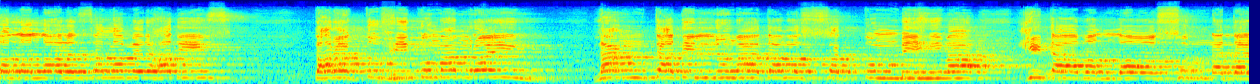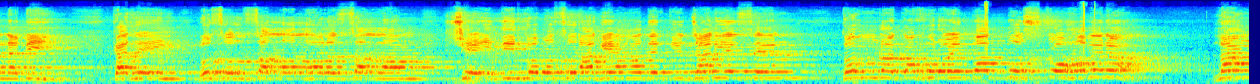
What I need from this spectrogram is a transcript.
সাল্লামের হাদিস তারাকতু ফিকুম আমরাইন লান তাদিল্লু মা তামাসসাকতুম বিহিমা, কিতাবাল্লাহ সুন্নাত নবী। কাজেই রসুল সাল্লাল্লাহু সাল্লাম সেই দীর্ঘ বছর আগে আমাদেরকে জানিয়েছেন, তোমরা কখনোই পথভ্রষ্ট হবে না। লান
